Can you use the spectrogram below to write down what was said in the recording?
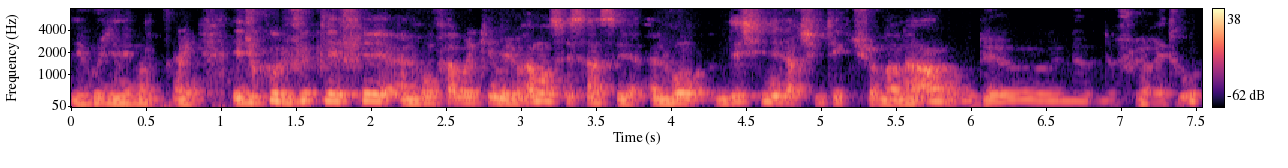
Et, du coup, vu que les fées, elles vont fabriquer, mais vraiment c'est ça, c'est elles vont dessiner l'architecture d'un arbre ou de, fleurs et tout,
